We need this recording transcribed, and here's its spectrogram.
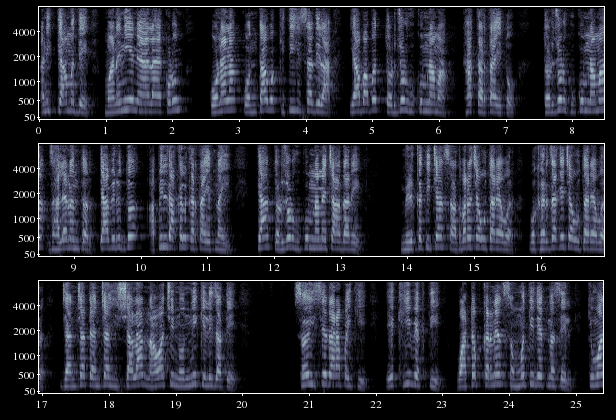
आणि त्यामध्ये माननीय न्यायालयाकडून कोणाला कोणता व किती हिस्सा दिला याबाबत तडजोड हुकुमनामा हा करता येतो. तडजोड हुकुमनामा झाल्यानंतर त्याविरुद्ध अपील दाखल करता येत नाही. त्या तडजोड हुकुमनाम्याच्या आधारे मिळकतीच्या सातबाराच्या उतार्यावर व घरजागेच्या उतार्यावर ज्यांच्या त्यांच्या हिश्श्याला नावाची नोंदणी केली जाते सहहिस्सेदारापैकी एकही व्यक्ती वाटप करण्यास संमती देत नसेल किंवा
